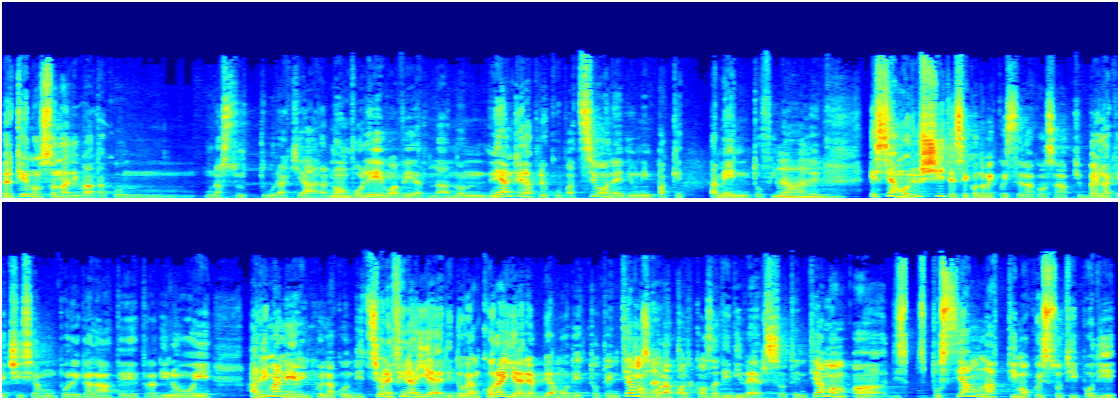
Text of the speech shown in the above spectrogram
perché io non sono arrivata con una struttura chiara, non volevo averla, non, neanche la preoccupazione di un impacchettamento finale. Mm-hmm. E siamo riuscite, secondo me questa è la cosa più bella che ci siamo un po' regalate tra di noi, a rimanere in quella condizione fino a ieri, dove ancora ieri abbiamo detto tentiamo ancora certo. qualcosa di diverso, tentiamo, uh, spostiamo un attimo questo tipo di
